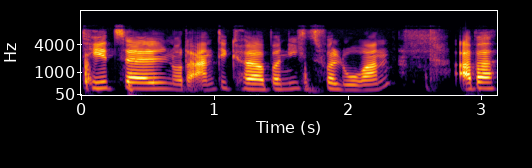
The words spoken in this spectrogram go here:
T-Zellen oder Antikörper nichts verloren, aber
